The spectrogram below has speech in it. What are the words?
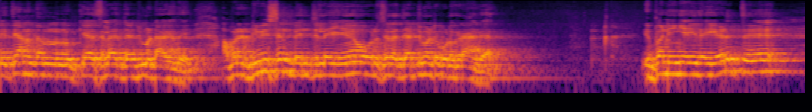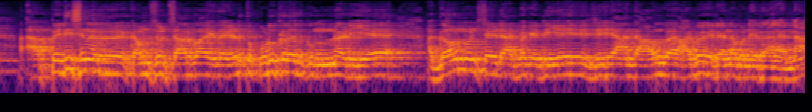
நித்யானந்தம் கேஸில் ஜட்ஜ்மெண்ட் ஆகுது. அப்புறம் டிவிஷன் பெஞ்சிலையும் ஒரு சில ஜட்ஜ்மெண்ட் கொடுக்குறாங்க. இப்போ நீங்கள் இதை எடுத்து பெட்டிஷனர் கவுன்சில் சார்பாக இதை எடுத்து கொடுக்கறதுக்கு முன்னாடியே கவர்மெண்ட் சைடு அட்வொகேட் ஏஏஜி அந்த அவங்க அட்வொகேட் என்ன பண்ணிடுறாங்கன்னா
